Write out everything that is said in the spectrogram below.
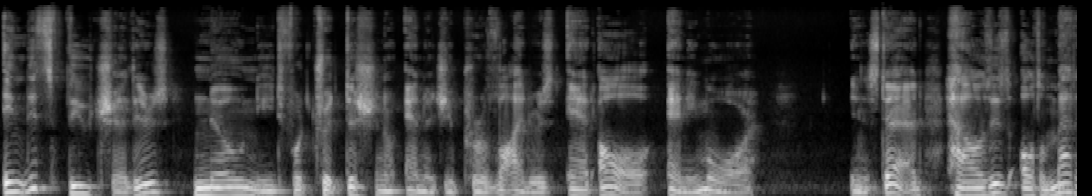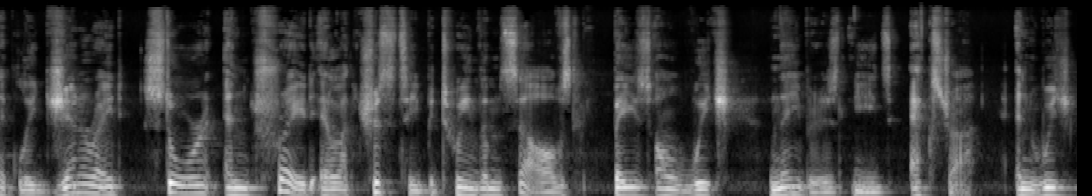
in this future, there's no need for traditional energy providers at all anymore. Instead, houses automatically generate, store, and trade electricity between themselves based on which neighbors needs extra and which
